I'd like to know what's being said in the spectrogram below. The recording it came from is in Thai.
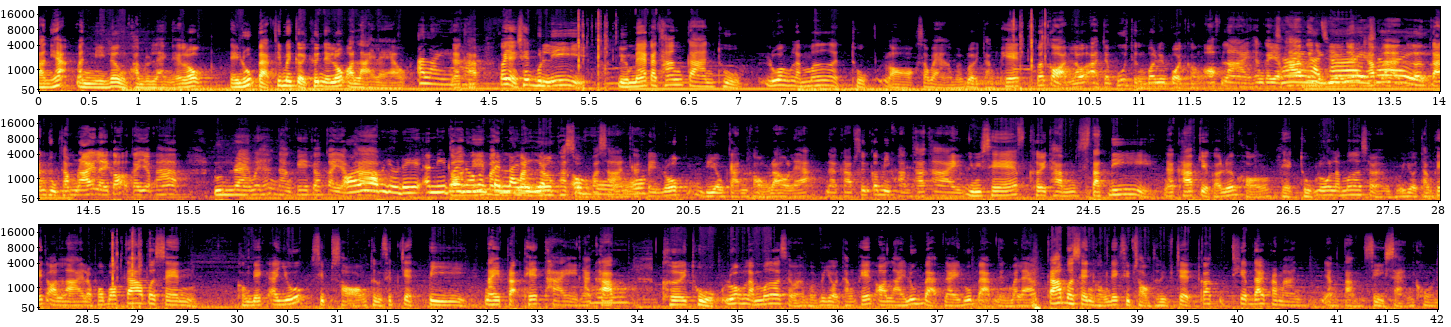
ตอนเนี้ยมันมีเรื่องของความรุนแรงในโลกในรูปแบบที่มันเกิดขึ้นในโลกออนไลน์แล้วอะไรอะนะครับคะก็อย่างเช่นบูลลี่ หรือแม้กระทั่งการถูกล่วงละเมิด ถูกหลอกแสวงหาผลประโยชน์ทางเพศ เมื่อก่อนเราอาจจะพูดถึงบริบทของออฟไลน์ทางกายภาพกันอย่างเดียวใช่นะครับใช่ อะเรื่องการถูกทำร้ายอะไรก็กายภาพ รุนแรงไม่ทั้งทางเพศก็กายอ๋อภาเราพอยู่ในอันนี้ตด้วอยนเนาะนี้มันมันเป็นรายมัละนเอียดเริ่มผสมโอ้โหผสานกันเป็นโรคเดียวกันของเราแล้วนะครับ ซึ่งก็มีความท้าทายยูนิเซฟเคยทำสตัดดี้นะครับ เกี่ยวกับเรื่องของเด็กถูกล่วงละเมิดแสวงหาผลประโยชน์ทางเพศออนไลน์ เราพบว่า 9% ของเด็กอายุ 12 ถึง 17 ปีในประเทศไทยนะครับ เคยถูกล่วงละเมิดแสวงหาผลประโยชน์ทางเพศออนไลน์รูปแบบใดรูปแบบหนึ่งมาแล้ว 9%ของเด็ก 12 ถึง 17 ก็เทียบได้ประมาณอย่างต่ำ 4 0 0 0 0 0 คน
